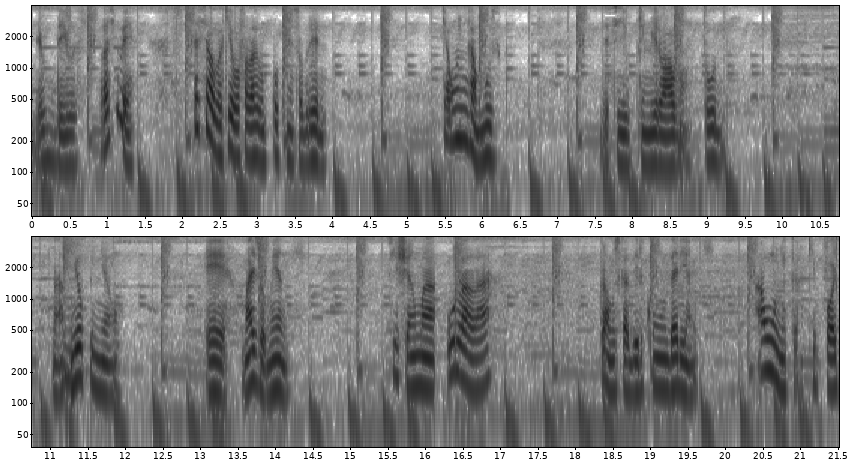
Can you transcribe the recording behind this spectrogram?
Meu Deus, pra te ver. Esse álbum aqui eu vou falar um pouquinho sobre ele. Que é a única música desse primeiro álbum todo. Na minha opinião, é mais ou menos. Se chama Ulala, que é uma música dele com o Daddy a única que pode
